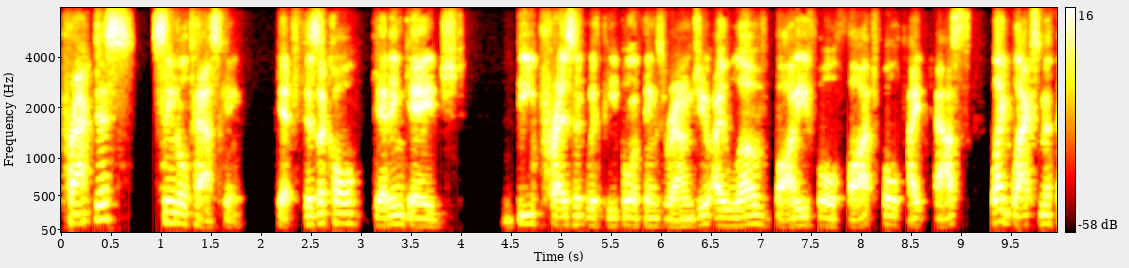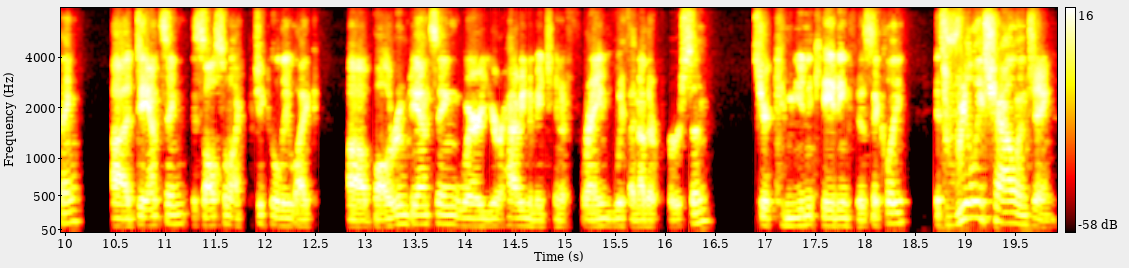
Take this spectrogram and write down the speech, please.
practice single tasking get physical get engaged be present with people and things around you i love bodyful thoughtful type tasks like blacksmithing uh, dancing is also like particularly like uh, ballroom dancing where you're having to maintain a frame with another person. So you're communicating physically. It's really challenging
